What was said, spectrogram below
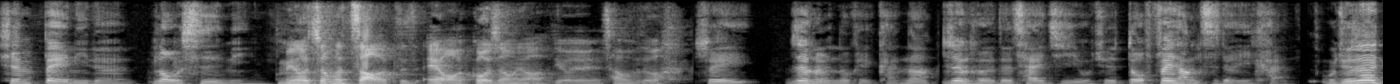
先背你的陋室铭，没有这么早，就是哎，我国中有有有差不多，所以任何人都可以看。那任何的菜鸡，我觉得都非常值得一看。我觉得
